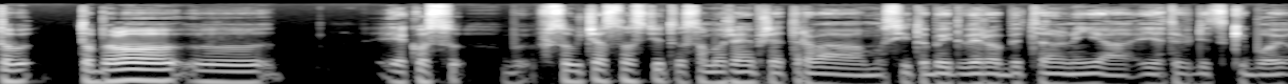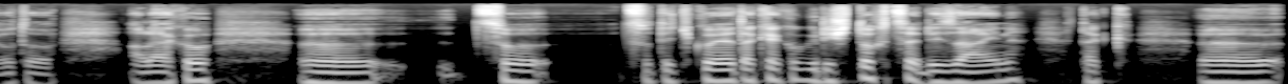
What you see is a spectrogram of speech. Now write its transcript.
to, to bylo jako v současnosti to samozřejmě přetrvá, musí to být vyrobitelný a je to vždycky boj o to, ale jako co co teď je, tak jako když to chce design, tak uh,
